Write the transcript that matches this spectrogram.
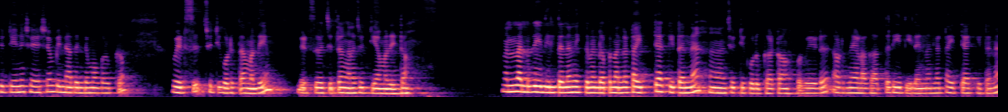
ചുറ്റിയതിന് ശേഷം പിന്നെ അതിന്റെ മുകൾക്ക് ബീഡ്സ് ചുറ്റി കൊടുത്താൽ മതി. ബീഡ്സ് വെച്ചിട്ട് അങ്ങനെ ചുറ്റിയാൽ മതി കേട്ടോ നല്ല നല്ല രീതിയിൽ തന്നെ നിൽക്കുന്നുണ്ട്. അപ്പോൾ നല്ല ടൈറ്റ് ആക്കിയിട്ട് തന്നെ ചുറ്റി കൊടുക്കുക കേട്ടോ അപ്പോൾ വീട് അവിടെ നിന്ന് ഇളകാത്ത രീതിയിൽ തന്നെ നല്ല ടൈറ്റ് ആക്കിയിട്ട് തന്നെ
